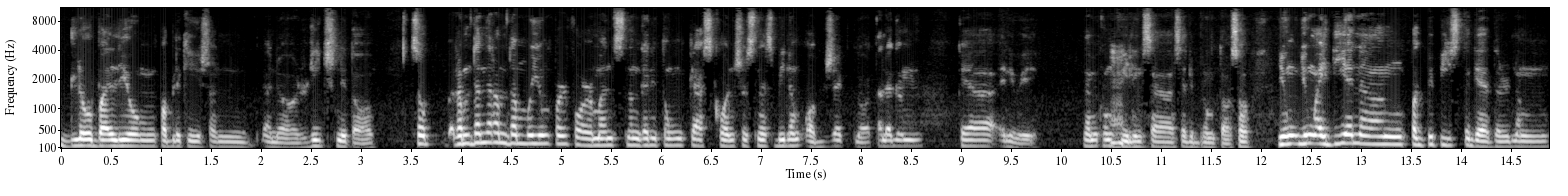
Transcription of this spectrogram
global yung publication ano reach nito. So, ramdam na ramdam mo yung performance ng ganitong class consciousness bilang object, no? Talagang, kaya, anyway, dami kong Mm. feeling sa sa librong to. So, yung yung idea ng pagpipiece together ng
